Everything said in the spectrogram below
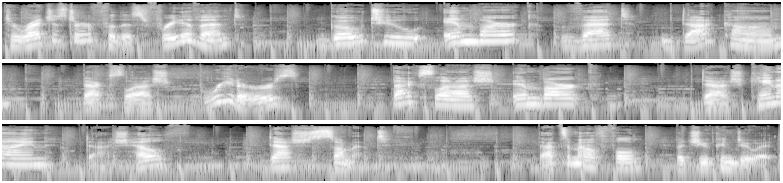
To register for this free event, go to embarkvet.com backslash breeders backslash embark canine dash health dash summit. That's a mouthful, but you can do it.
